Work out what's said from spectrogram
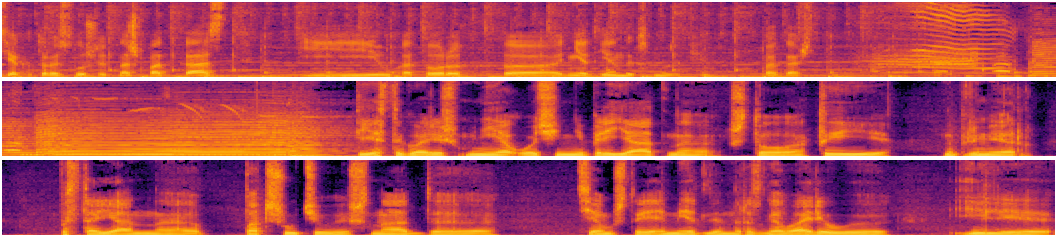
те, которые слушают наш подкаст, и у которых э, нет Яндекс Музыки пока что. Если ты говоришь, мне очень неприятно, что ты, например, постоянно подшучиваешь над э, тем, что я медленно разговариваю, или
